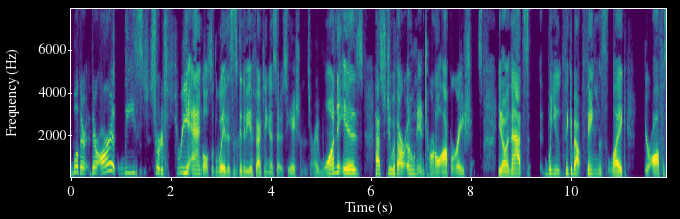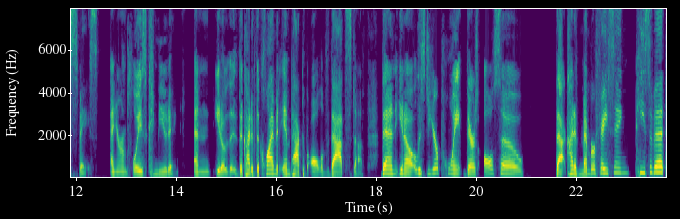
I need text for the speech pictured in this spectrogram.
Well, there there are at least sort of three angles of the way this is going to be affecting associations, right? One is has to do with our own internal operations, you know, and that's when you think about things like your office space and your employees commuting and you know the, the kind of the climate impact of all of that stuff then you know at least to your point there's also that kind of member facing piece of it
